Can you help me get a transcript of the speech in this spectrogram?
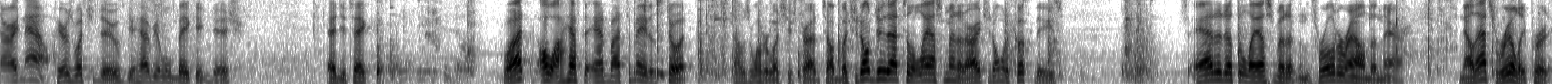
All right, now, here's what you do. You have your little baking dish, and you take, what? Oh, I have to add my tomatoes to it. I was wondering what she was trying to tell me. But you don't do that till the last minute, all right? You don't want to cook these. Just add it at the last minute and throw it around in there. Now that's really pretty,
